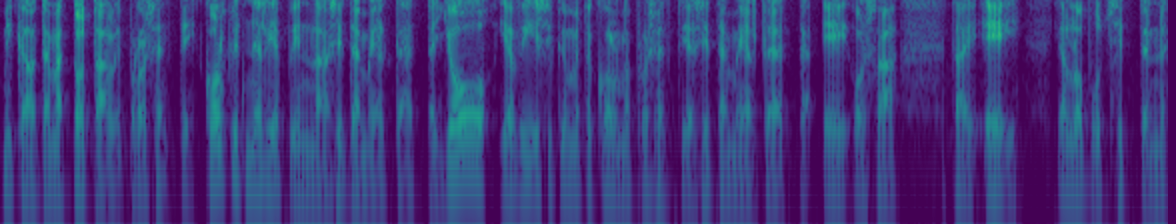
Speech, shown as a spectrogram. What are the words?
mikä on tämä totaaliprosentti. 34 pinnaa sitä mieltä, että joo, ja 53 prosenttia sitä mieltä, että ei osaa tai ei. Ja loput sitten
